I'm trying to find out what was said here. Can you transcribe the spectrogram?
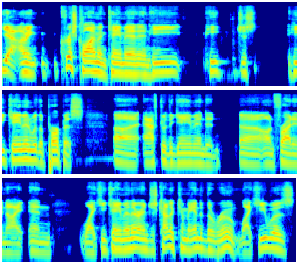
Yeah, I mean, Chris Klieman came in and he he just he came in with a purpose uh, after the game ended uh, on Friday night, and like he came in there and just kind of commanded the room, like he was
